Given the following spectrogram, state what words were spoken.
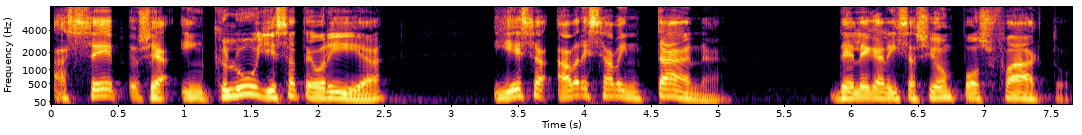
acepta, o sea, incluye esa teoría y esa, abre esa ventana de legalización post facto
